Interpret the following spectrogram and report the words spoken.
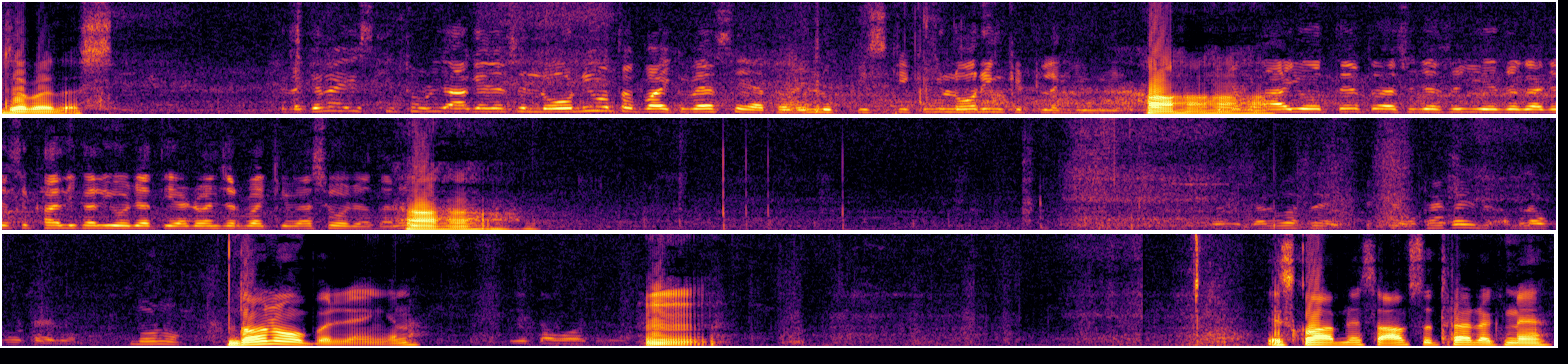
ज़बरदस्त। लेकिन ना इसकी थोड़ी आगे जैसे लो नहीं होता बाइक वैसे है थोड़ी लुक इसकी क्योंकि लोरिंग किट लगी हुई है। हाँ हाँ हाँ हाँ। हाई होते हैं तो ऐसे जैसे ये जगह जैसे खाली खाली हो जाती है एडवेंचर बाइक की वैसे हो जाता है ना। हाँ हाँ हाँ। दोनों। दोनों। ऊपर जाएँगे ना? हम्म। इसको आपने साफ़ सुथरा रखना है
